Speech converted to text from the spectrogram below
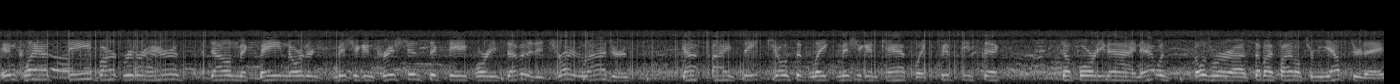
In Class D, Bark River Harris down McBain Northern Michigan Christian 68-47. And Detroit Rogers got by St. Joseph Lake Michigan Catholic 56 to 49. That was those were uh, semifinals from yesterday.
